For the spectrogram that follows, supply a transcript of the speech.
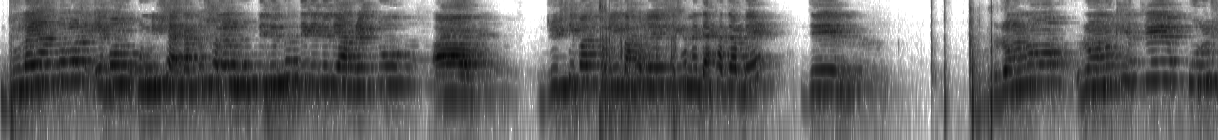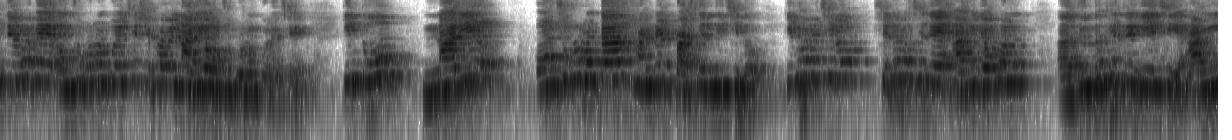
জুলাই আন্দোলন এবং উনিশশো একাত্তর সালের মুক্তিযুদ্ধের দিকে যদি আমরা একটু দৃষ্টিপাত করি, তাহলে সেখানে দেখা যাবে যে রণ রণক্ষেত্রে পুরুষ যেভাবে অংশগ্রহণ করেছে, সেভাবে নারীও অংশগ্রহণ করেছে। কিন্তু নারীর অংশগ্রহণটা হান্ড্রেড পার্সেন্টই ছিল। কীভাবে ছিল? সেটা হচ্ছে যে আমি যখন যুদ্ধক্ষেত্রে গিয়েছি, আমি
